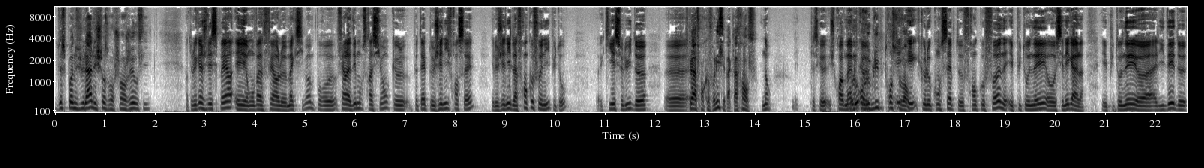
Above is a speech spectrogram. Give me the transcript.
de ce point de vue-là, les choses vont changer aussi? En tous les cas, je l'espère, et on va faire le maximum pour euh, faire la démonstration que peut-être le génie français, et le génie de la francophonie plutôt, euh, qui est celui de... Euh... Parce que la francophonie, c'est pas que la France. Non. parce que je crois même on, l'oublie trop souvent et, que le concept francophone est plutôt né au Sénégal, est plutôt né euh, à l'idée de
